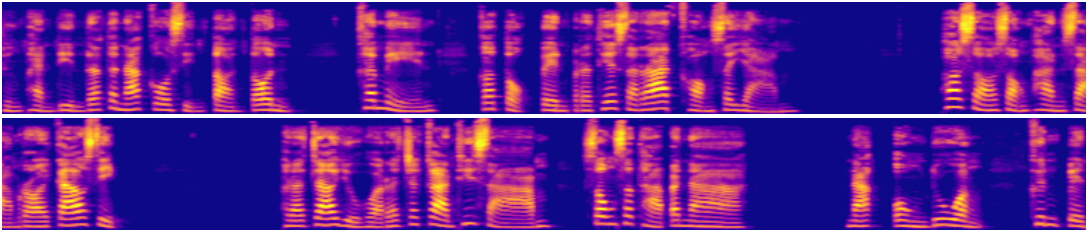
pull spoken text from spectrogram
ถึงแผ่นดินรัตนโกสินทร์ตอนต้นเขมร ก็ตกเป็นประเทศราชของสยาม พศ 2390 พระเจ้าอยู่หัวรัชกาลที่สามทรงสถาปนา นักองค์ด้วงขึ้นเป็น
